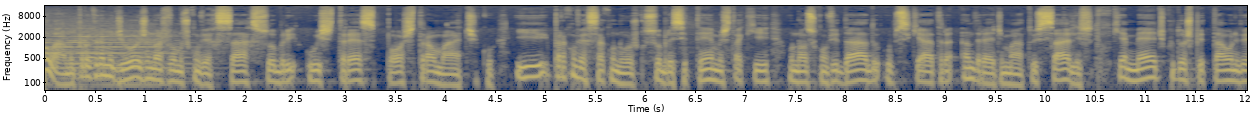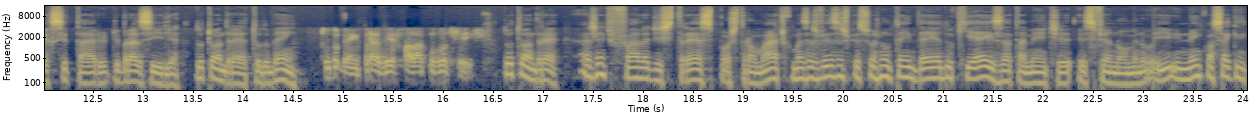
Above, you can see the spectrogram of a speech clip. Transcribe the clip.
Olá, no programa de hoje nós vamos conversar sobre o estresse pós-traumático. E para conversar conosco sobre esse tema está aqui o nosso convidado, o psiquiatra André de Matos Sales, que é médico do Hospital Universitário de Brasília. Doutor André, tudo bem? Tudo bem, prazer falar com vocês. Doutor André, a gente fala de estresse pós-traumático, mas às vezes as pessoas não têm ideia do que é exatamente esse fenômeno e nem conseguem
